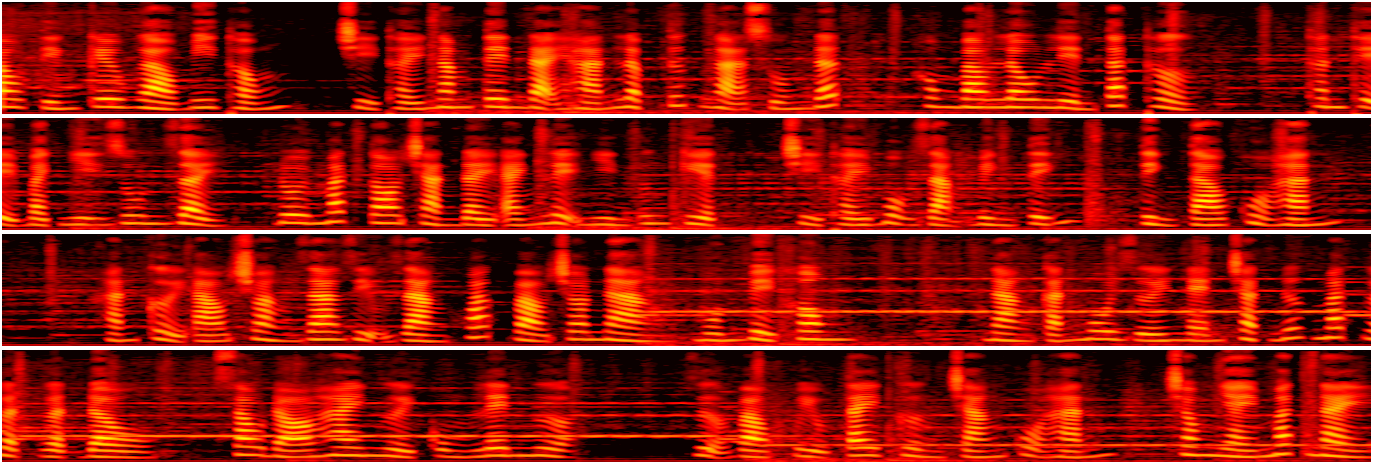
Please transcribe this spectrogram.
Sau tiếng kêu gào bi thống, chỉ thấy năm tên đại hán lập tức ngã xuống đất, không bao lâu liền tắt thở. Thân thể Bạch Nhị run rẩy, đôi mắt to tràn đầy ánh lệ nhìn Ưng Kiệt, chỉ thấy bộ dạng bình tĩnh, tỉnh táo của hắn. Hắn cởi áo choàng ra dịu dàng khoác vào cho nàng, muốn về không? Nàng cắn môi dưới nén chặt nước mắt gật gật đầu, sau đó hai người cùng lên ngựa, dựa vào khuỷu tay cường tráng của hắn, trong nháy mắt này,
